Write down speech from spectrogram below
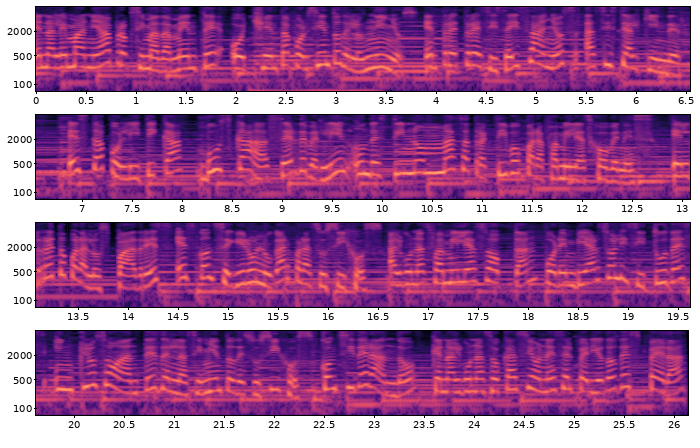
en Alemania aproximadamente 80% de los niños entre 3 y 6 años asiste al kinder. Esta política busca hacer de Berlín un destino más atractivo para familias jóvenes. El reto para los padres es conseguir un lugar para sus hijos. Algunas familias optan por enviar solicitudes incluso antes del nacimiento de sus hijos, considerando que en algunas ocasiones el periodo de espera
